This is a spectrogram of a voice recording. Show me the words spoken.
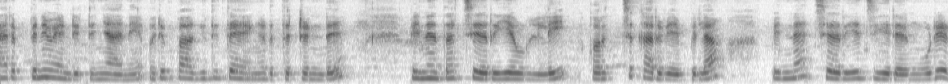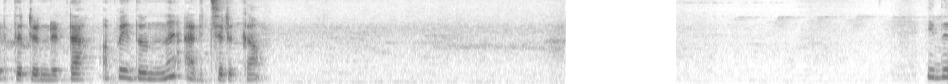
അരപ്പിന് വേണ്ടിയിട്ട് ഞാൻ ഒരു പകുതി തേങ്ങ എടുത്തിട്ടുണ്ട്. പിന്നെ ഇതാ ചെറിയ ഉള്ളി കുറച്ച് കറിവേപ്പില പിന്നെ ചെറിയ ജീരകം കൂടി എടുത്തിട്ടുണ്ട് കേട്ടോ അപ്പോൾ ഇതൊന്ന് അടിച്ചെടുക്കാം. ഇത്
